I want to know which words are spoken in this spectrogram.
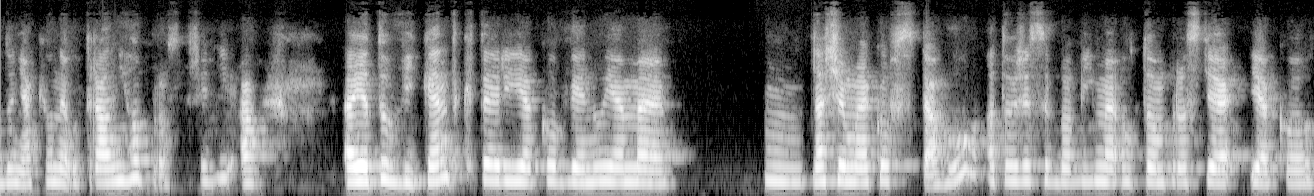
do nějakého neutrálního prostředí. A, je to víkend, který jako věnujeme hm, našemu jako vztahu a to, že se bavíme o tom prostě jako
